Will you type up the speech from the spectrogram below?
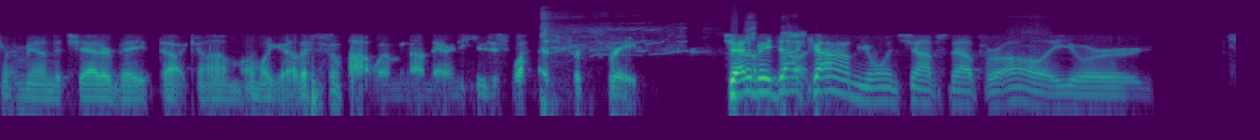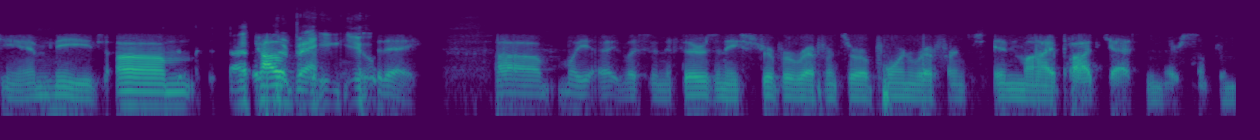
turned me on to chaturbate.com. Oh my God, there's some hot women on there, and you can just watch for free. Chaturbate.com, your one shop stop for all your Cam needs. Um, college basketball today. Um, well, yeah, listen, if there isn't a stripper reference or a porn reference in my podcast, then there's something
